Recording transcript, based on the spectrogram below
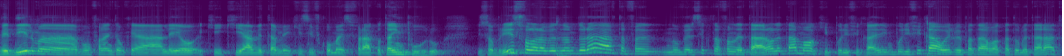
Vedilma, vamos falar então que a lei que que ave também, que se ficou mais fraco está impuro. E sobre isso falou o nome do Rav, tá, no versículo está falando letar, olha letar que purificar e impurificar, ou ele vai akatu betarat,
